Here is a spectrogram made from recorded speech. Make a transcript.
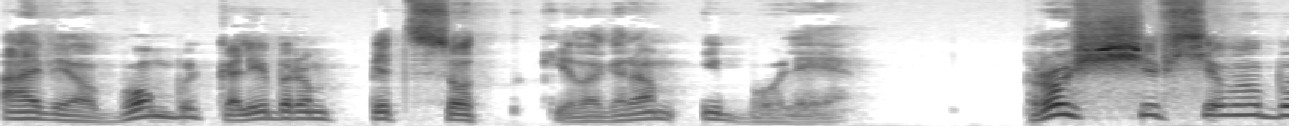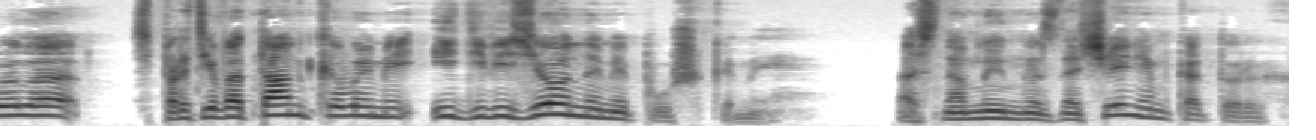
авиабомбы калибром 500 килограмм и более. Проще всего было с противотанковыми и дивизионными пушками, основным назначением которых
